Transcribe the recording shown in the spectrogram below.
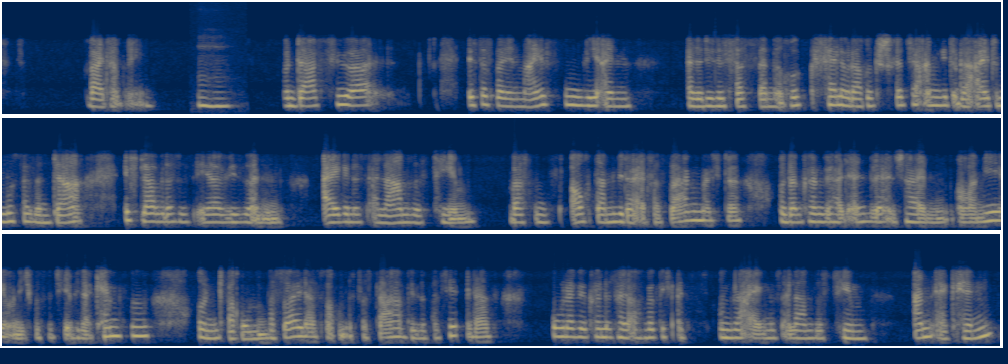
weiterbringen. Mhm. Und dafür ist das bei den meisten wie ein, also dieses, was dann Rückfälle oder Rückschritte angeht oder alte Muster sind da. Ich glaube, das ist eher wie so ein eigenes Alarmsystem, was uns auch dann wieder etwas sagen möchte. Und dann können wir halt entweder entscheiden, oh nee, und ich muss jetzt hier wieder kämpfen. Und warum, was soll das? Warum ist das da? Wieso passiert mir das? Oder wir können es halt auch wirklich als unser eigenes Alarmsystem anerkennen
